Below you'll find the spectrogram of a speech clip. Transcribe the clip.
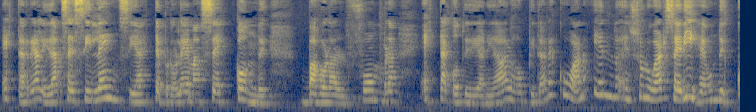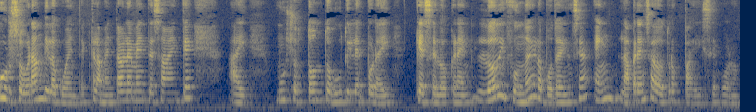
esta realidad, se silencia este problema, se esconde bajo la alfombra esta cotidianidad de los hospitales cubanos y en, en su lugar se erige un discurso grandilocuente que lamentablemente saben que hay muchos tontos útiles por ahí que se lo creen, lo difunden y lo potencian en la prensa de otros países. Bueno,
